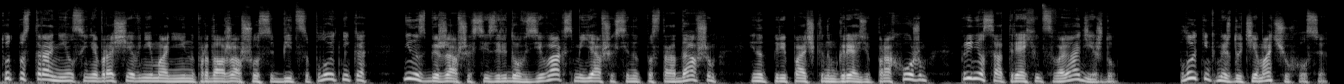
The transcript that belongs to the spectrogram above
Тот посторонился, не обращая внимания ни на продолжавшегося биться плотника, ни на сбежавшихся из рядов зевак, смеявшихся над пострадавшим и над перепачканным грязью прохожим, принялся отряхивать свою одежду. Плотник между тем очухался.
